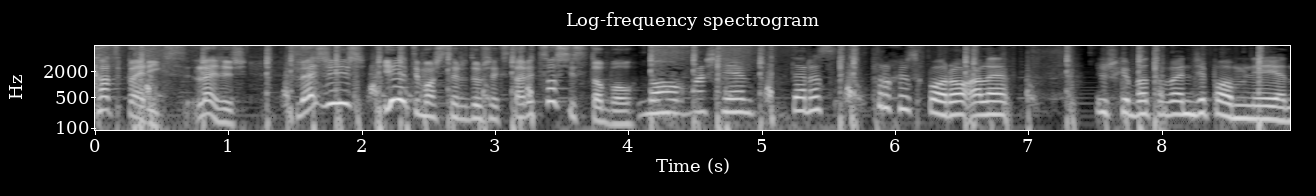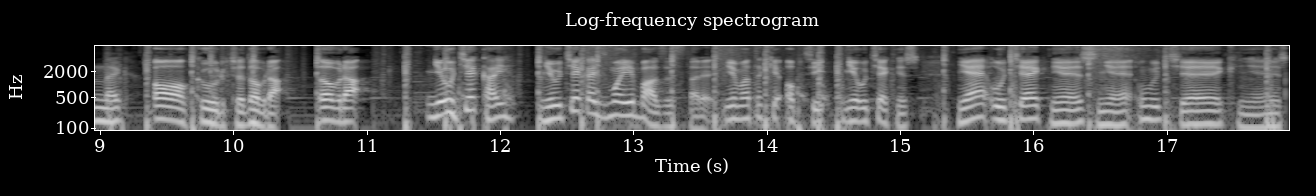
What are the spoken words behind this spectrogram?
Kacperix, leżysz, leżysz? Ile ty masz serduszek, stary, co się z tobą? No właśnie, teraz trochę sporo, ale już chyba to będzie po mnie jednak. O kurczę, dobra, dobra. Nie uciekaj, nie uciekaj z mojej bazy, stary. Nie ma takiej opcji, nie uciekniesz. Nie uciekniesz, nie uciekniesz.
